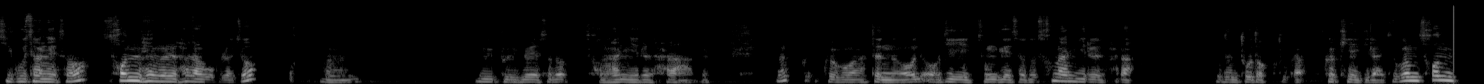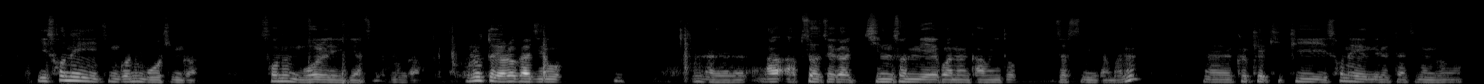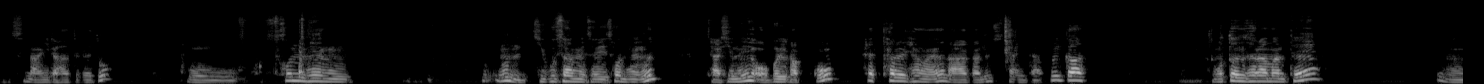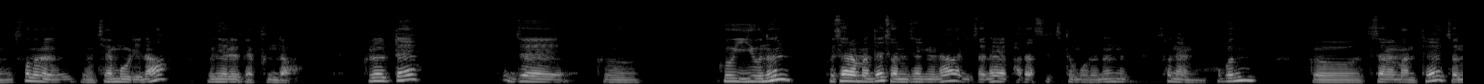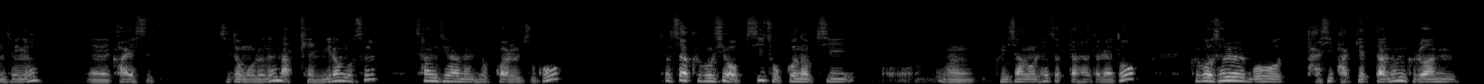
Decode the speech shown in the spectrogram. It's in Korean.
지구상에서 선행을 하라고 그러죠. 어, 우리 불교에서도 선한 일을 하라. 그리고 하여튼 어- 어디 종교에서도 선한 일을 하라. 모든 도덕도가 그렇게 얘기를 하죠. 그럼 선, 이 선의 증거는 무엇인가? 선은 뭘 얘기하는가? 물론 또 여러 가지로 에, 아, 앞서 제가 진선미에 관한 강의도 있었습니다만은 에, 그렇게 깊이 선의 의미를 따지는 것은 아니라 하더라도 어, 선행은 지구상에서의 선행은 자신의 업을 갚고 해탈을 향하여 나아가는 수단이다. 그러니까 어떤 사람한테 어, 손을 그 재물이나 은혜를 베푼다. 그럴 때 이제 그, 그 이유는 그 사람한테 전생이나 이전에 받았을지도 모르는 선행 혹은 그, 그 사람한테 전생에 에, 가했을지도 모르는 악행 이런 것을 상쇄하는 효과를 주고 설사 그것이 없이 조건 없이 어, 어, 그 이상을 해줬다 하더라도 그것을 뭐 다시 받겠다는 그러한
